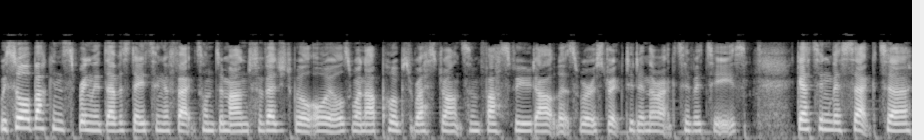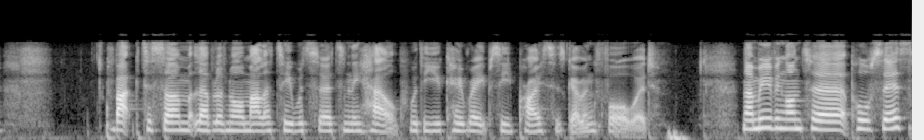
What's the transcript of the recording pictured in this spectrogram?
We saw back in spring the devastating effect on demand for vegetable oils when our pubs, restaurants, and fast food outlets were restricted in their activities. Getting this sector back to some level of normality would certainly help with the UK rapeseed prices going forward. Now, moving on to pulses.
